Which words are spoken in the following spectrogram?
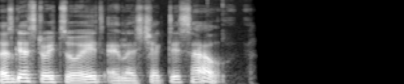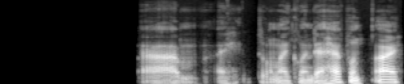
let's get straight to it and let's check this out. Um, I don't like when that happened. All right.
